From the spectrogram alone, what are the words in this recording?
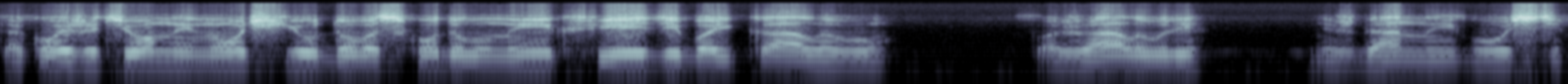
такой же темной ночью до восхода луны к Феде Байкалову, Пожаловали нежданные гости.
